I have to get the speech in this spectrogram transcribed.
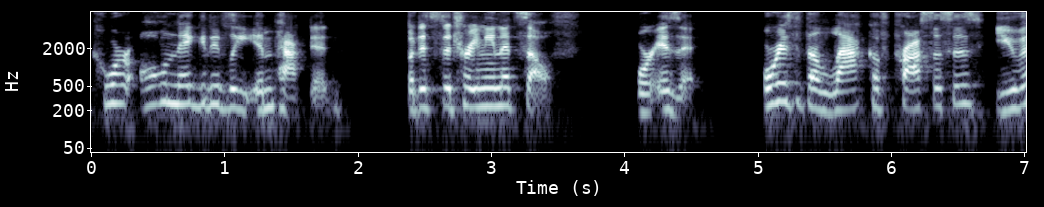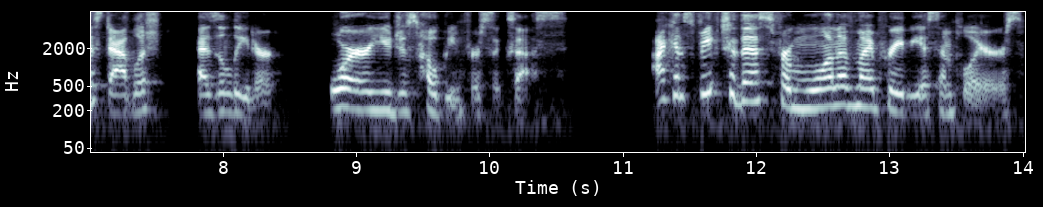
who are all negatively impacted. But it's the training itself, or is it? Or is it the lack of processes you've established as a leader? Or are you just hoping for success? I can speak to this from one of my previous employers.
